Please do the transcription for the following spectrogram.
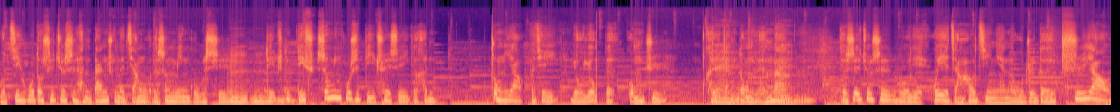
我几乎都是就是很单纯的讲我的生命故事。嗯嗯的确的确，生命故事的确是一个很重要而且有用的工具，可以感动人。那可是就是我也我也讲好几年了，我觉得需要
